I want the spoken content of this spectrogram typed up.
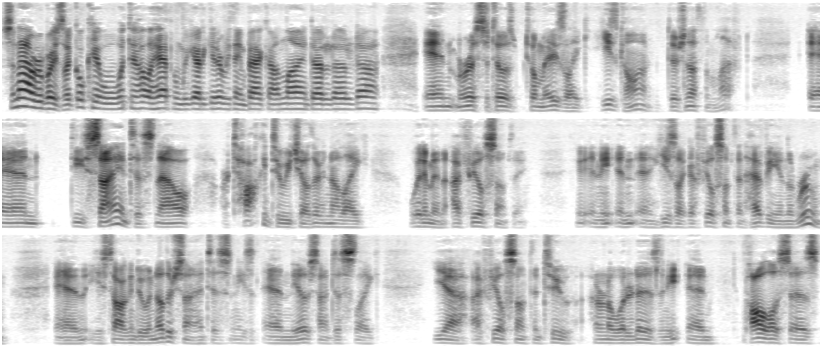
So now everybody's like, okay, well, what the hell happened? We got to get everything back online. Da da da da da. And Marisa Tomei's like, he's gone. There's nothing left. And these scientists now are talking to each other, and they're like, wait a minute, I feel something. And, he, and, and he's like, I feel something heavy in the room. And he's talking to another scientist, and he's and the other scientist's like, yeah, I feel something too. I don't know what it is. And he and Paulo says,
